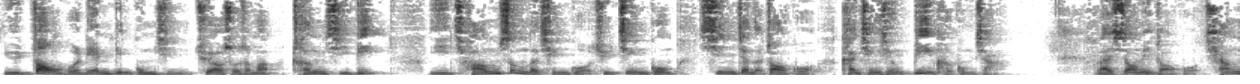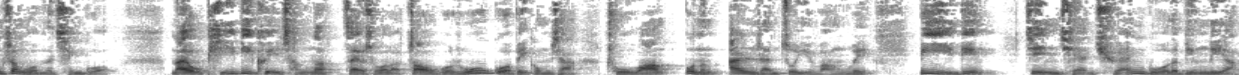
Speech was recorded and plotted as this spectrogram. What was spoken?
与赵国联兵攻秦，却要说什么乘其弊，以强盛的秦国去进攻新建的赵国，看情形必可攻下，来消灭赵国，强盛我们的秦国。哪有疲弊可以成呢？再说了，赵国如果被攻下，楚王不能安然坐于王位，必定尽遣全国的兵力啊，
